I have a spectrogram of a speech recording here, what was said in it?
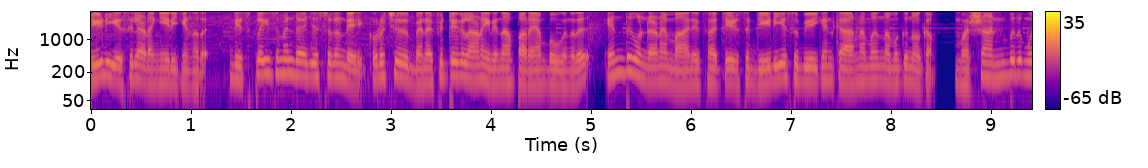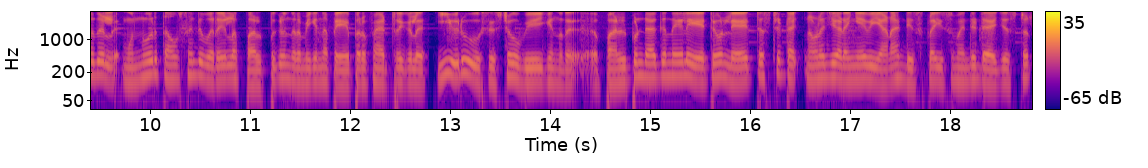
ഡി ഡി എസിൽ അടങ്ങിയിരിക്കുന്നത്. ഡിസ്പ്ലേസ്മെന്റ് ഡൈജസ്റ്ററിന്റെ കുറച്ച് ബെനിഫിറ്റുകളാണ് ഇനി നാം പറയാൻ പോകുന്നത്. എന്തുകൊണ്ടാണ് മാനുഫാക്ചേഴ്സ് ഡി ഡി എസ് ഉപയോഗിക്കാൻ കാരണമെന്ന് നമുക്ക് നോക്കാം. വർഷം അൻപത് മുതൽ മുന്നൂറ് തൗസൻഡ് വരെയുള്ള പൾപ്പുകൾ നിർമ്മിക്കുന്ന പേപ്പർ ഫാക്ടറികൾ ഈ ഒരു സിസ്റ്റം ഉപയോഗിക്കുന്നത്. പൾപ്പ് ഉണ്ടാക്കുന്നതിൽ ഏറ്റവും ലേറ്റസ്റ്റ് ടെക്നോളജി അടങ്ങിയവയാണ് ഡിസ്പ്ലേസ്മെന്റ് ഡൈജസ്റ്റർ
